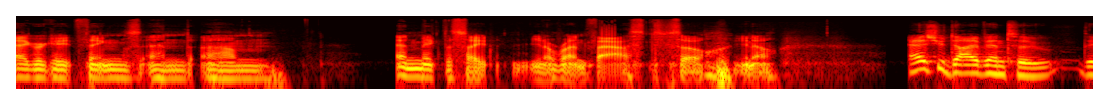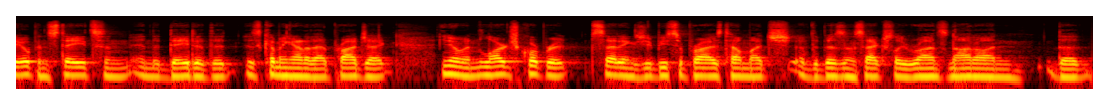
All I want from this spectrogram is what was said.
aggregate things and um, and make the site you know run fast. So you know. As you dive into the open states and, and the data that is coming out of that project, you know, in large corporate settings, you'd be surprised how much of the business actually runs not on the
